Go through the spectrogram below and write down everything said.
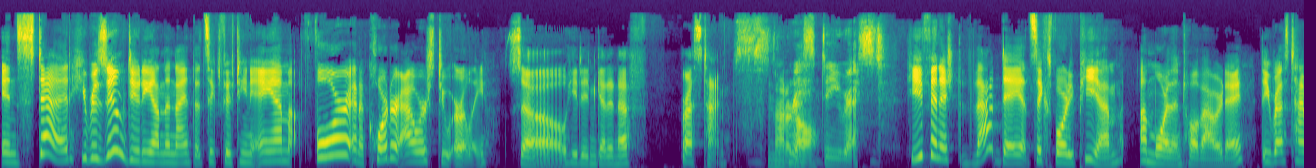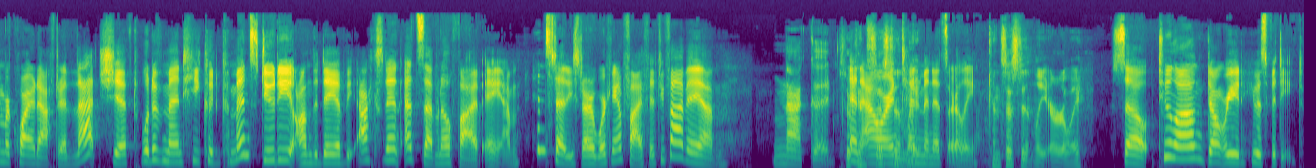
Instead, he resumed duty on the 9th at 6:15 a.m. four and a quarter hours too early. So he didn't get enough rest time. Not at all. Resty rest. He finished that day at 6:40 p.m., a more than 12-hour day. The rest time required after that shift would have meant he could commence duty on the day of the accident at 7:05 a.m. Instead, he started working at 5:55 a.m., Not good. So an hour and 10 minutes early. Consistently early. So, too long, don't read, he was fatigued.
